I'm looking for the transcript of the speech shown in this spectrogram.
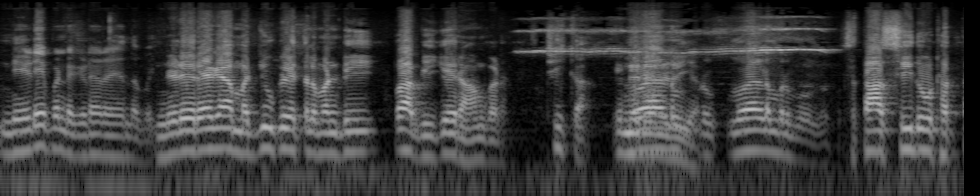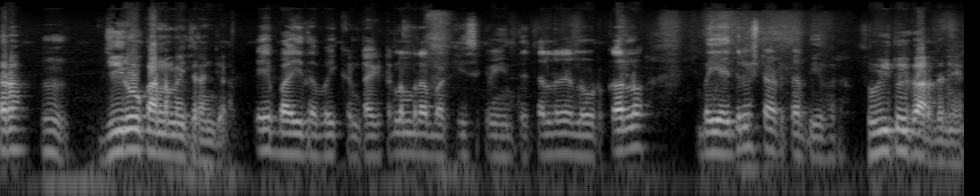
ਨੇੜੇ ਪਿੰਡ ਕਿਹੜਾ ਰਹਿ ਜਾਂਦਾ ਬਾਈ? ਨੇੜੇ ਰਹਿ ਗਿਆ ਮੱਜੂ ਕੇ ਤਲਵੰਡੀ ਭਾਗੀ ਕੇ ਰਾਮਗੜ ਠੀਕ ਆ। ਮੇਰੇ ਮੋਬਾਈਲ ਨੇੜੇ ਹੀ ਆ। ਨੰਬਰ ਮੋਬਾਈਲ ਨੰਬਰ ਬੋਲ ਦਿਓ। 87278 ਹੂੰ। 09153 ਇਹ ਬਾਈ ਦਾ ਬਾਈ ਕੰਟੈਕਟ ਨੰਬਰ ਆ ਬਾਕੀ ਸਕਰੀਨ ਤੇ ਚੱਲ ਰਿਹਾ ਨੋਟ ਕਰ ਲਓ। ਬਾਈ ਇਧਰੋਂ ਸਟਾਰਟ ਕਰ ਦਈਏ ਫਿਰ। ਸੂਈ ਤੋਂ ਹੀ ਕਰ ਦਿੰਦੇ ਆ।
